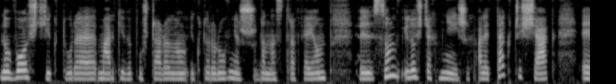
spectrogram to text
Nowości, które marki wypuszczają i które również do nas trafiają, y, są w ilościach mniejszych, ale tak czy siak y,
